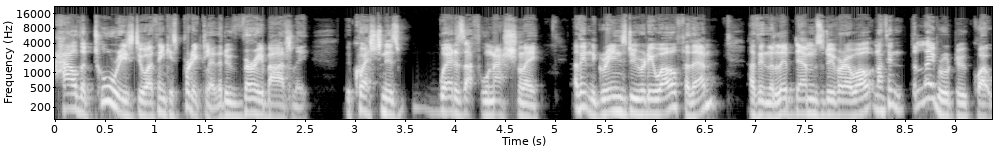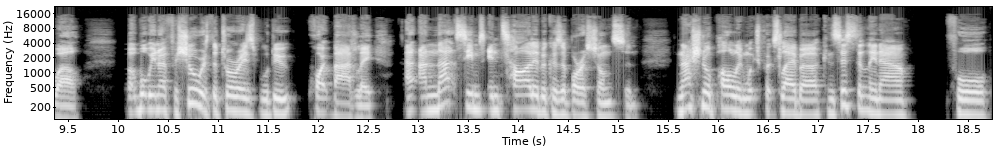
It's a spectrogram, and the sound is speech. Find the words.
How the Tories do, I think, is pretty clear. They do very badly. The question is, where does that fall nationally? I think the Greens do really well for them. I think the Lib Dems will do very well. And I think the Labour will do quite well. But what we know for sure is the Tories will do quite badly. And, and that seems entirely because of Boris Johnson. National polling, which puts Labour consistently now four,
